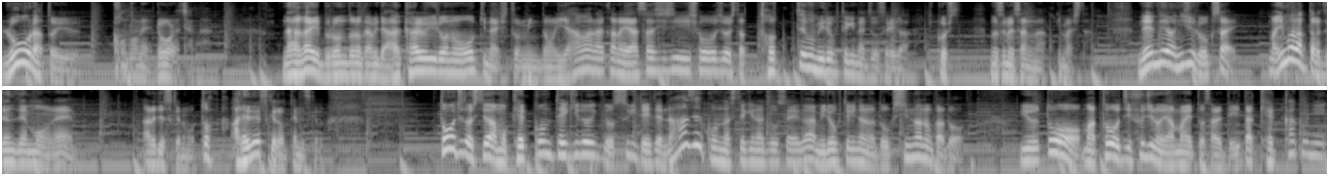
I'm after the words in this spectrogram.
ローラというこのねローラちゃんが長いブロンドの髪で明るい色の大きな瞳の柔らかな優しい表情をしたとっても魅力的な女性が引っ越して娘さんがいました。年齢は26歳。まあ今だったら全然もうねあれですけどもとあれですけどって言うんですけど当時としてはもう結婚適領域を過ぎていてなぜこんな素敵な女性が魅力的なのか独身なのかと。いうと、まあ、当時富士の病とされていた結核に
